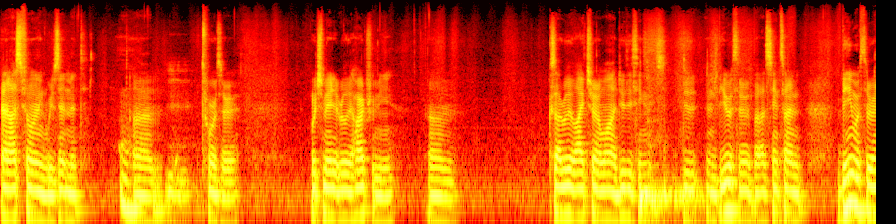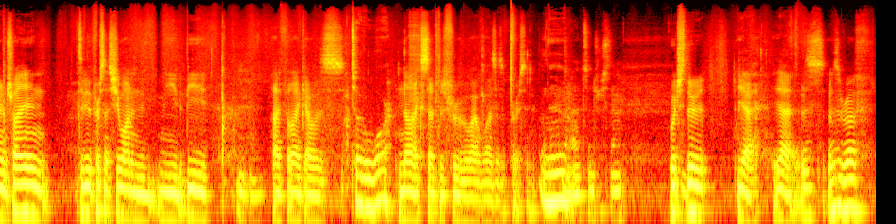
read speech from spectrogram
and I was feeling resentment Mhm. um, hmm towards her, which made it really hard for me. Because I really liked her and I wanted to do these things do, and be with her, but at the same time, being with her and trying to be the person that she wanted me to be, hmm I felt like I was total war. not accepted for who I was as a person. Yeah. That's interesting. Which there, yeah, yeah, it was, it was a rough,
